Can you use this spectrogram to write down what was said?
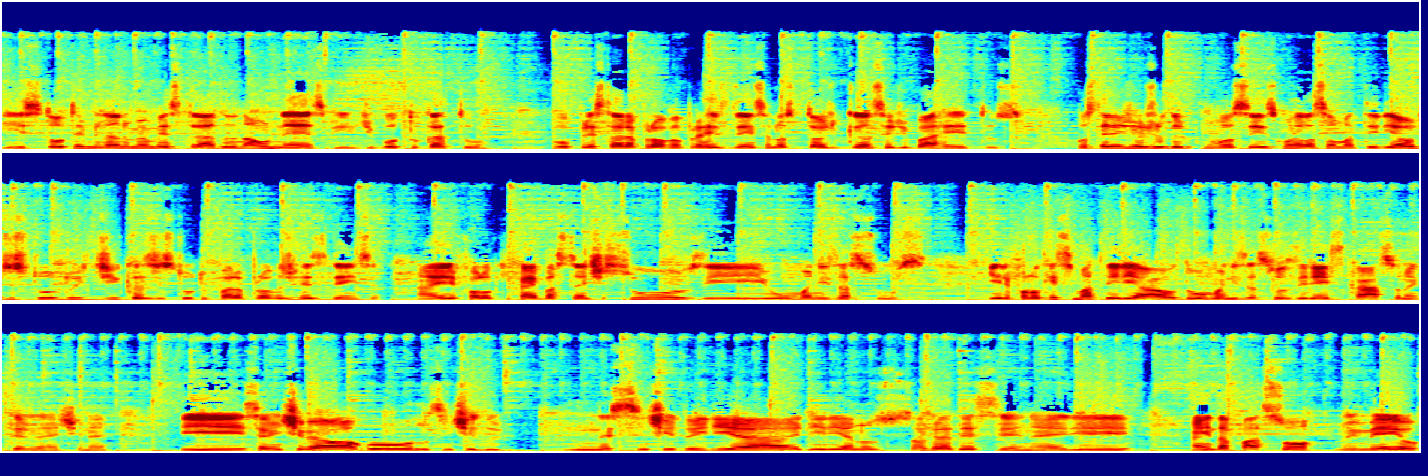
e estou terminando meu mestrado na Unesp de Botucatu. Vou prestar a prova para residência no Hospital de Câncer de Barretos. Gostaria de ajuda com vocês com relação ao material de estudo e dicas de estudo para provas de residência. Aí ele falou que cai bastante SUS e Humaniza SUS. E ele falou que esse material do Humaniza SUS ele é escasso na internet, né? E se a gente tiver algo no sentido nesse sentido iria ele iria nos agradecer, né? Ele ainda passou no e-mail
